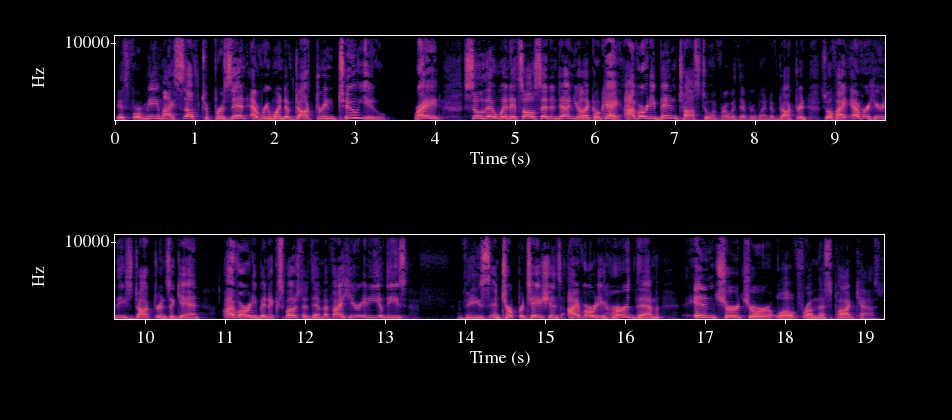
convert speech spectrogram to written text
is for me myself to present every wind of doctrine to you right? So that when it's all said and done, you're like, okay, I've already been tossed to and fro with every wind of doctrine. So if I ever hear these doctrines again, I've already been exposed to them. If I hear any of these these interpretations, I've already heard them in church or well from this podcast.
